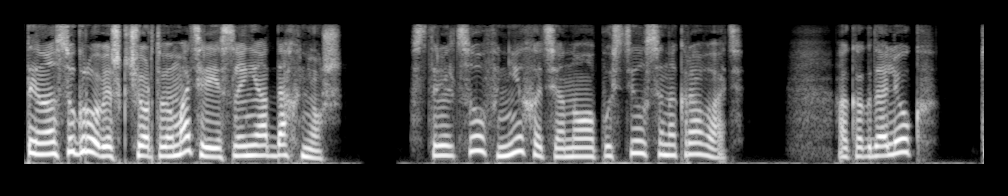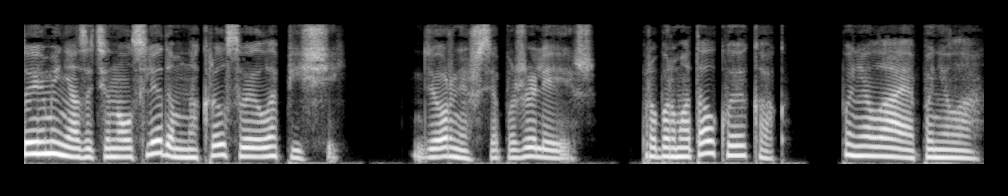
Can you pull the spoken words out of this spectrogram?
Ты нас угробишь к чертовой матери, если не отдохнешь. Стрельцов нехотя, но опустился на кровать. А когда лег, то и меня затянул следом, накрыл своей лапищей. Дернешься, пожалеешь. Пробормотал кое-как. Поняла я, поняла.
